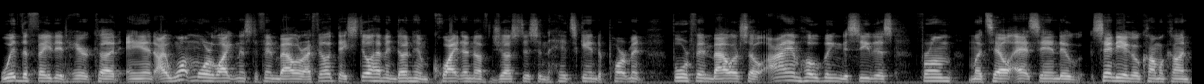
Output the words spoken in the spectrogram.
with the faded haircut. And I want more likeness to Finn Balor. I feel like they still haven't done him quite enough justice in the head scan department for Finn Balor. So I am hoping to see this from Mattel at San Diego, San Diego Comic Con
